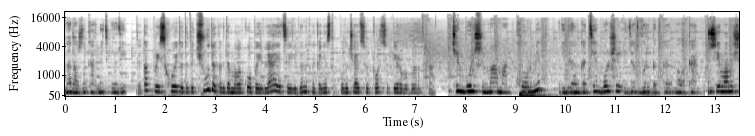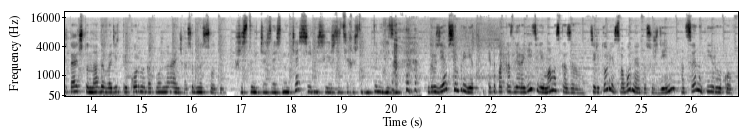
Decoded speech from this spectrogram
она должна кормить груди. Как происходит вот это чудо, когда молоко появляется, и ребенок наконец-то получает свою порцию первого глотка? Чем больше мама кормит, ребенка, тем больше идет выработка молока. Все мамы считают, что надо вводить прикормы как можно раньше, особенно соки. Шестую часть, восьмую часть сегодня съешьте тихо, чтобы никто не видел. Друзья, всем привет! Это подкаст для родителей «Мама сказала». Территория, свободная от осуждений, оценок и ярлыков –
